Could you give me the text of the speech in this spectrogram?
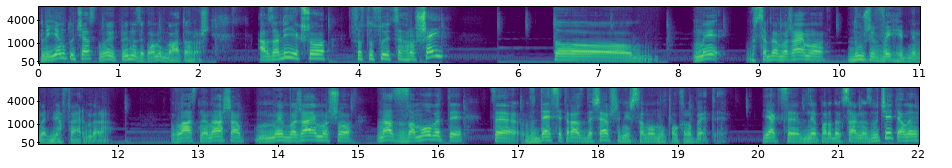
клієнту час, ну і відповідно зекономить багато грошей. А взагалі, якщо що стосується грошей, то ми себе вважаємо дуже вигідними для фермера. Власне, наша, ми вважаємо, що нас замовити це в 10 разів дешевше, ніж самому покропити. Як це не парадоксально звучить, але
